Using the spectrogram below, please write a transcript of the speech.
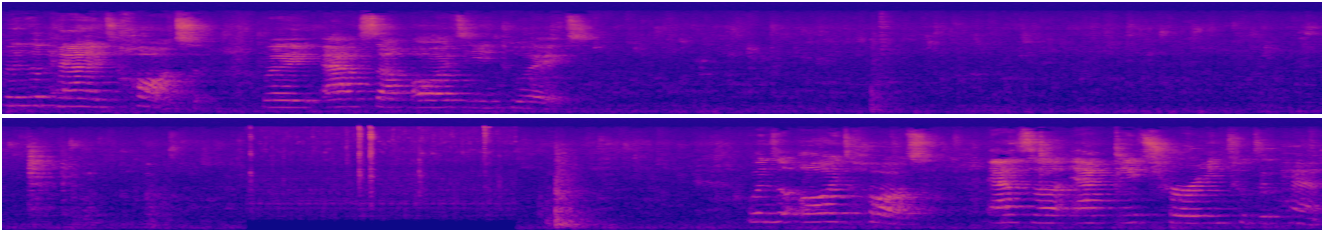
When the pan is hot, we add some oil into it. When the oil is hot, add the egg mixture into the pan.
